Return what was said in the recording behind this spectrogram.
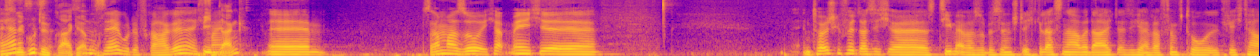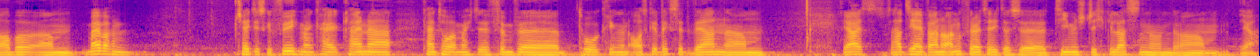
Ja, eine gute ist, Frage, Das ist eine sehr gute Frage. Ich Vielen mein, Dank. Ähm, sag mal so, ich habe mich äh, enttäuscht gefühlt, dass ich äh, das Team einfach so ein bisschen im Stich gelassen habe, dadurch, dass ich einfach fünf Tore gekriegt habe. Ähm, einfach ein schlechtes Gefühl. Ich meine, kein, keiner, kein Torwart möchte fünf äh, Tore kriegen und ausgewechselt werden. Ähm, ja, es hat sich einfach nur angefühlt, als hätte ich das äh, Team im Stich gelassen und ähm, ja,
